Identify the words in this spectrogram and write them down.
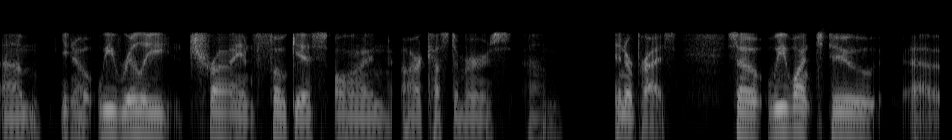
um, you know we really try and focus on our customers' um, enterprise. So we want to uh,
